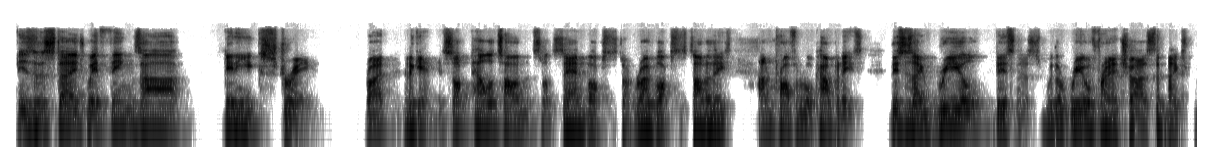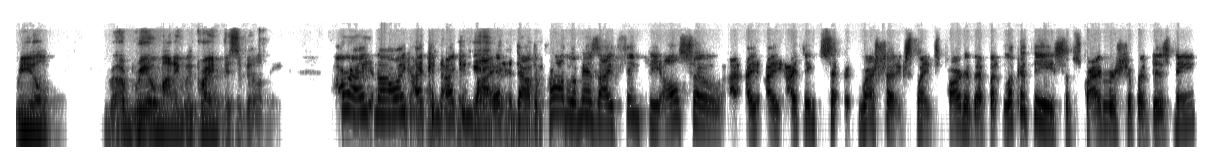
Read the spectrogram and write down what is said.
is at a stage where things are getting extreme, right? And again, it's not Peloton, it's not Sandbox, it's not Roblox, it's none of these unprofitable companies. This is a real business with a real franchise that makes real, uh, real money with great visibility all right, no, I, I can I can buy it. Now the problem is, I think the also I, I I think Russia explains part of it, but look at the subscribership of Disney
